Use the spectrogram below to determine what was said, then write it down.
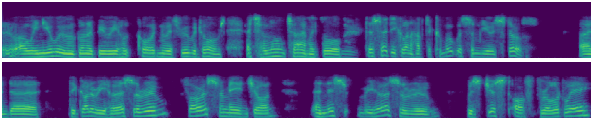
uh, we knew we were going to be recording with Rupert Holmes. It's a long time ago. Mm. They said you're going to have to come up with some new stuff. And uh, they got a rehearsal room for us, for me and John. And this rehearsal room was just off Broadway.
